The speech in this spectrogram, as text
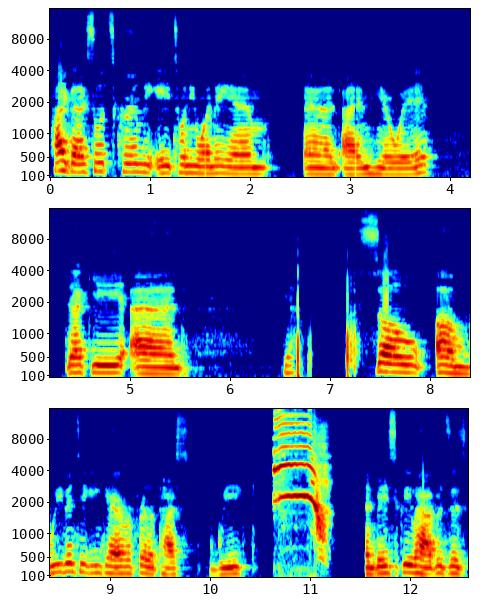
Hi guys, so it's currently 8:21 a.m. and I'm here with Jackie, and yeah. So um, we've been taking care of her for the past week, and basically what happens is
